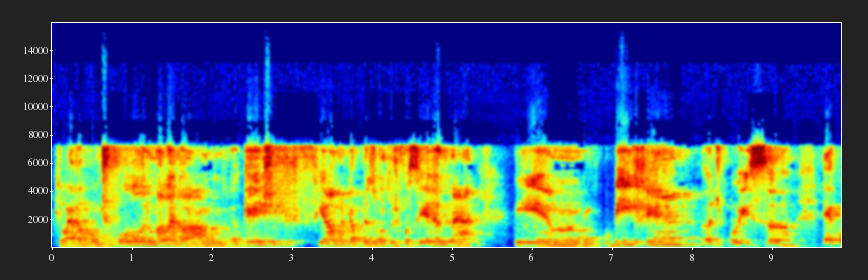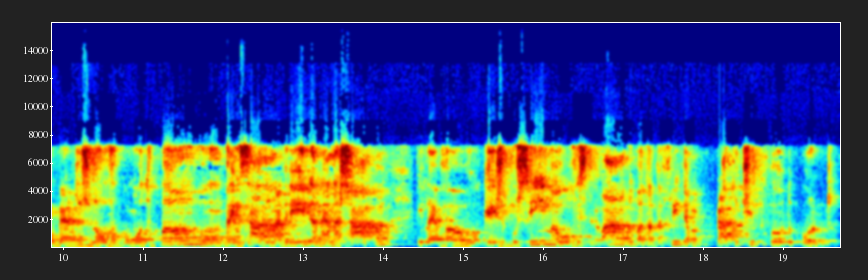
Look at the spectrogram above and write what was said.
que leva pão de forma, leva um, queijo, fiambre, que é o presunto de vocês, né? E um, o bife, depois uh, é coberto de novo com outro pão, com prensado na grelha, né, na chapa, e leva o queijo por cima, ovo estrelado, batata frita, é um prato típico do Porto.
